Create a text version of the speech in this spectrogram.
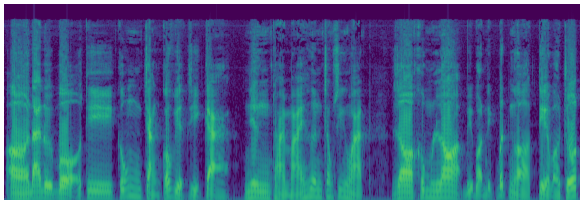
Ở đại đội bộ thì cũng chẳng có việc gì cả, nhưng thoải mái hơn trong sinh hoạt do không lo bị bọn địch bất ngờ tỉa vào chốt.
